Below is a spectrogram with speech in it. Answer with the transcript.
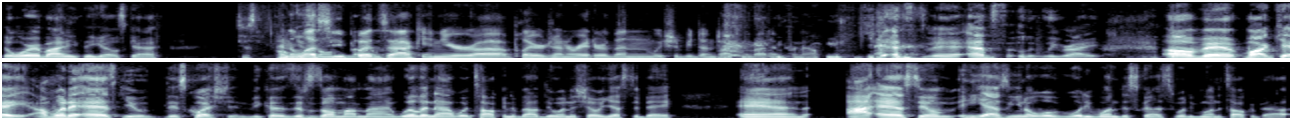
don't worry about anything else, guys. Just and unless you put Zach in your uh, player generator, then we should be done talking about him for now. yes, man, absolutely right. Oh man, Mark K, I want to ask you this question because this was on my mind. Will and I were talking about doing the show yesterday, and I asked him. He asked, you know, what, what he want to discuss, what he want to talk about,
